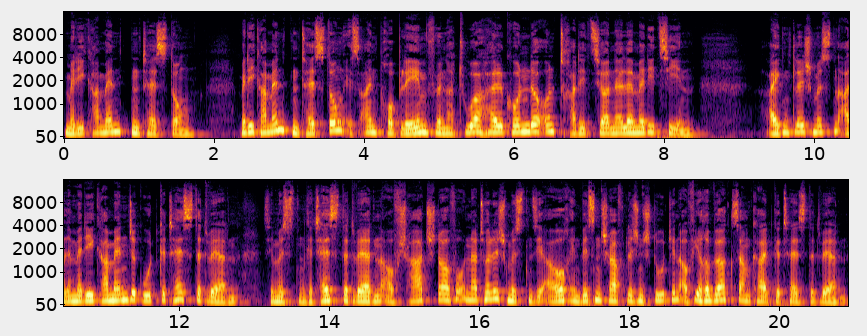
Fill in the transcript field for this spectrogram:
Medikamententestung. Medikamententestung ist ein Problem für Naturheilkunde und traditionelle Medizin. Eigentlich müssten alle Medikamente gut getestet werden. Sie müssten getestet werden auf Schadstoffe und natürlich müssten sie auch in wissenschaftlichen Studien auf ihre Wirksamkeit getestet werden.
